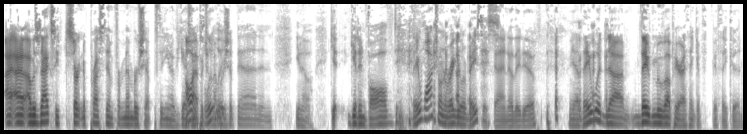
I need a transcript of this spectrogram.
I, I, I was actually starting to press them for membership. You know, if you guys Oh, want to put your membership in and you know get get involved. They watch on a regular basis. yeah, I know they do. Yeah, they would. Uh, they would move up here. I think if if they could,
